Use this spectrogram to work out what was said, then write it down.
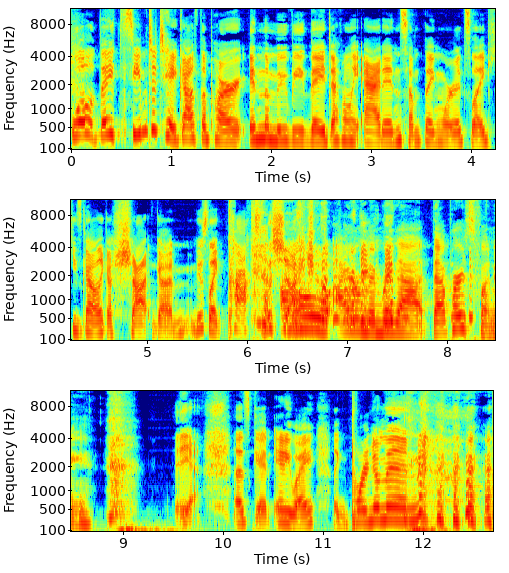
Well, they seem to take out the part in the movie. They definitely add in something where it's like he's got like a shotgun, just like cocks the shotgun. Oh, I remember that. That part's funny. yeah, that's good. Anyway, like bring him in.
